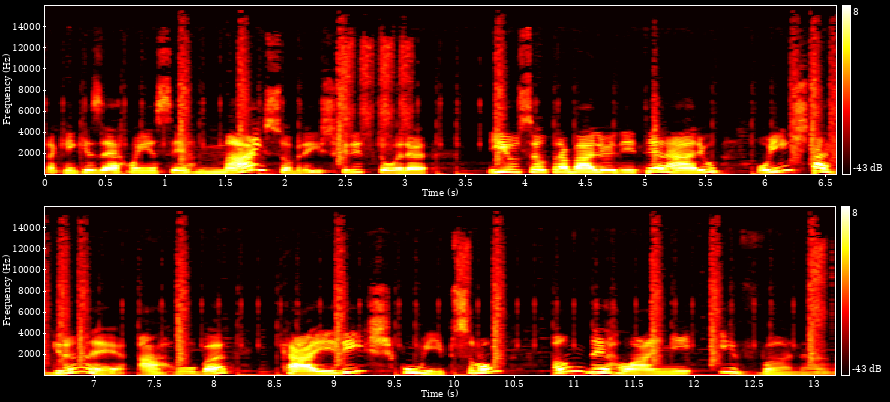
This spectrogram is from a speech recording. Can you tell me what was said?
Para quem quiser conhecer mais sobre a escritora e o seu trabalho literário, o Instagram é arroba com Y, underline Ivana.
